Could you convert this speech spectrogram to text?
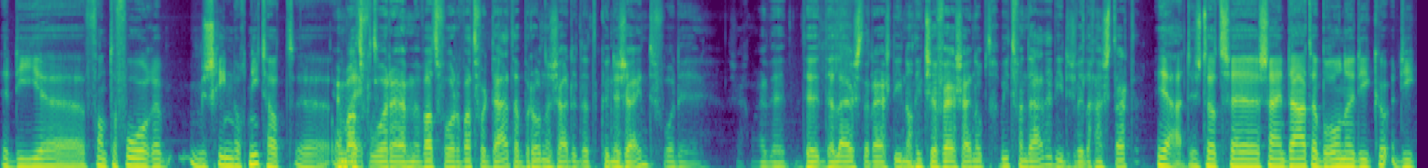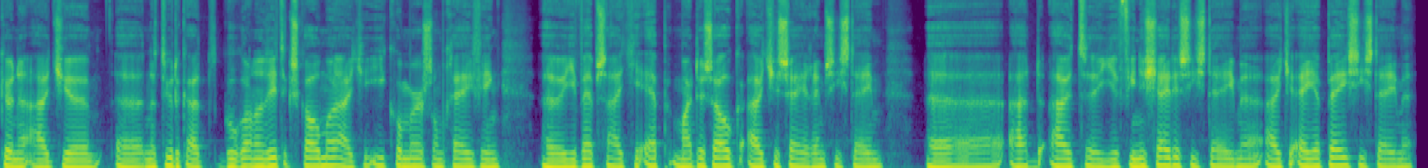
die je van tevoren misschien nog niet had eh ontdekt. En wat voor, eh, wat, voor, wat voor databronnen zouden dat kunnen zijn voor de, de, de, de luisteraars die nog niet zo ver zijn op het gebied van data, die dus willen gaan starten? Ja, dus dat eh, zijn databronnen die, die kunnen uit je, eh, natuurlijk uit Google Analytics komen, uit je e-commerce omgeving, eh, je website, je app, maar dus ook uit je CRM-systeem, uit, uit je financiële systemen, uit je ERP-systemen,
